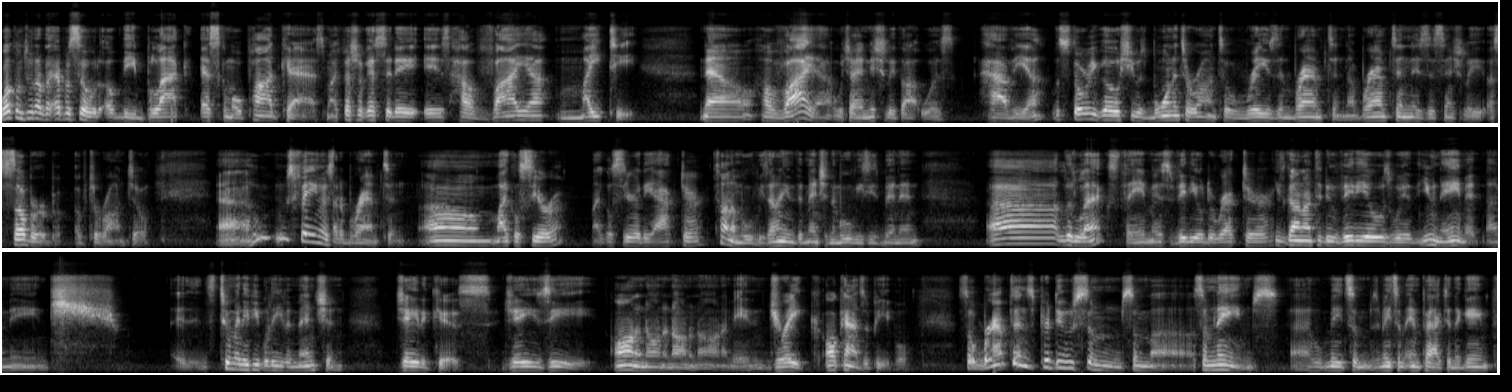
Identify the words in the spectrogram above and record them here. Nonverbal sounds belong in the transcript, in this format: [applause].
Welcome to another episode of the Black Eskimo Podcast. My special guest today is Haviah Mighty. Now, Haviah, which I initially thought was Havia, the story goes she was born in Toronto, raised in Brampton. Now, Brampton is essentially a suburb of Toronto. Uh, who, who's famous out of Brampton? Um, Michael Cera. Michael Cera, the actor. Ton of movies. I don't even need to mention the movies he's been in. Uh, Lil X, famous video director. He's gone on to do videos with you name it. I mean, it's too many people to even mention. Jadakiss, Jay Z, on and on and on and on. I mean, Drake, all kinds of people. So Brampton's produced some some uh, some names uh, who made some made some impact in the game.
